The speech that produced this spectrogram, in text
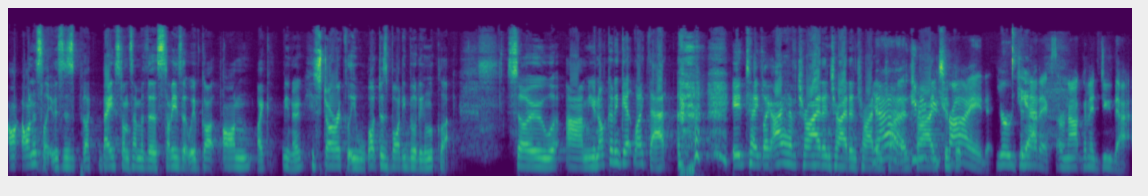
honestly, this is like based on some of the studies that we've got on like, you know, historically, what does bodybuilding look like? So um, you're not going to get like that. it takes like I have tried and tried and tried and tried and tried if you tried, your genetics are not going to do that.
